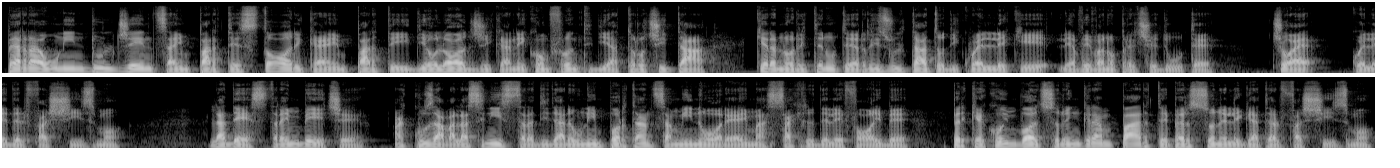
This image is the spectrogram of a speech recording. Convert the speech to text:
per un'indulgenza in parte storica e in parte ideologica nei confronti di atrocità che erano ritenute il risultato di quelle che le avevano precedute, cioè quelle del fascismo. La destra, invece, accusava la sinistra di dare un'importanza minore ai massacri delle foibe perché coinvolsero in gran parte persone legate al fascismo.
